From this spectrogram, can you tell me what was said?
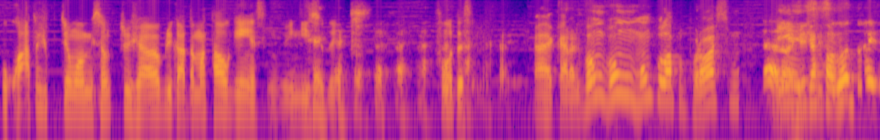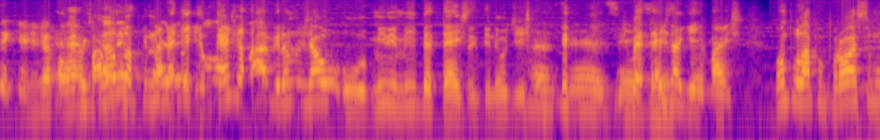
O 4 tipo, tem uma missão que tu já é obrigado a matar alguém, assim, no início dele. Foda-se, né, cara? Ah, caralho, vamos, vamos, vamos pular pro próximo. É, não, a gente já falou dois aqui, a gente já falou é, falamos, porque, não, é, é, O Cash já tava virando já o, o Mimimi Bethesda, entendeu? De, é, sim, sim, de Bethesda sim. Game, mas vamos pular pro próximo.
